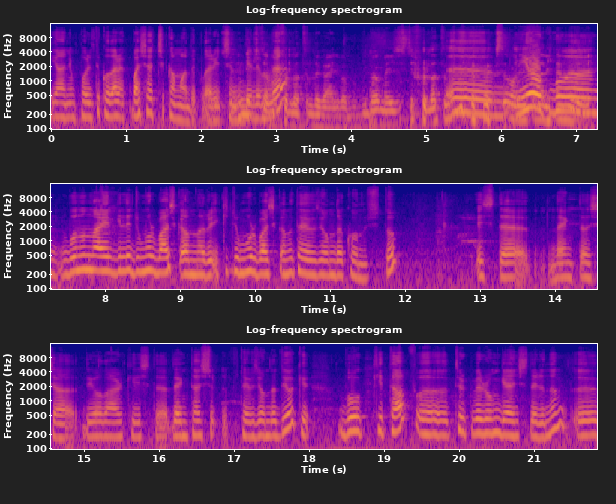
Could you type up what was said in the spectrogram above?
yani politik olarak başa çıkamadıkları için Senin de dilimde. kitabın fırlatıldı galiba. Bu, bu da mecliste fırlatıldı? Ee, yok bu bununla ilgili cumhurbaşkanları iki cumhurbaşkanı televizyonda konuştu. İşte Denktaş'a diyorlar ki işte Denktaş televizyonda diyor ki bu kitap e, Türk ve Rum gençlerinin e,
